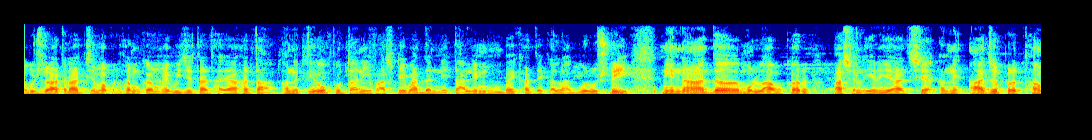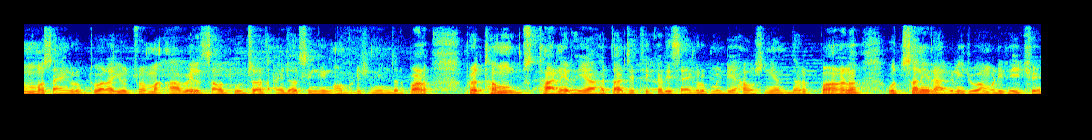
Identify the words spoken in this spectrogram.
ગુજરાત રાજ્યમાં પ્રથમ ક્રમે વિજેતા થયા હતા અને તેઓ પોતાની વાસણી વાદનની તાલીમ મુંબઈ ખાતે કલાગુરુ શ્રી નિનાદ મુલાવકર પાસે લઈ રહ્યા છે અને આજ પ્રથમ સાઈ ગ્રુપ દ્વારા યોજવામાં આવેલ સાઉથ ગુજરાત આઇડલ સિંગિંગ કોમ્પિટિશનની અંદર પણ પ્રથમ સ્થાને રહ્યા હતા, જેથી કરી સાઈ ગ્રુપ મીડિયા હાઉસની અંદર પણ ઉત્સાહની લાગણી જોવા મળી રહી છે.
